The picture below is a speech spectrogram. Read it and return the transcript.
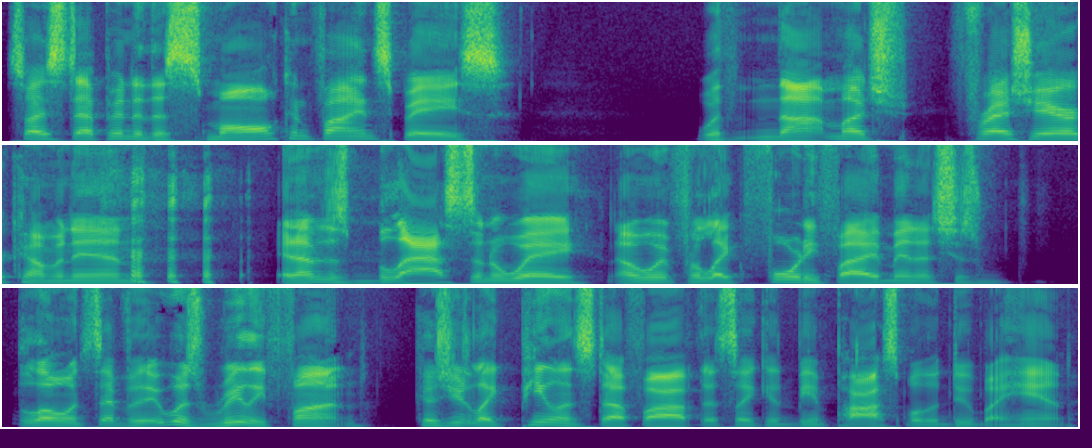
So i step into this small confined space with not much fresh air coming in and I'm just blasting away. I went for like 45 minutes just blowing stuff. It was really fun because you're like peeling stuff off that's like it'd be impossible to do by hand.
